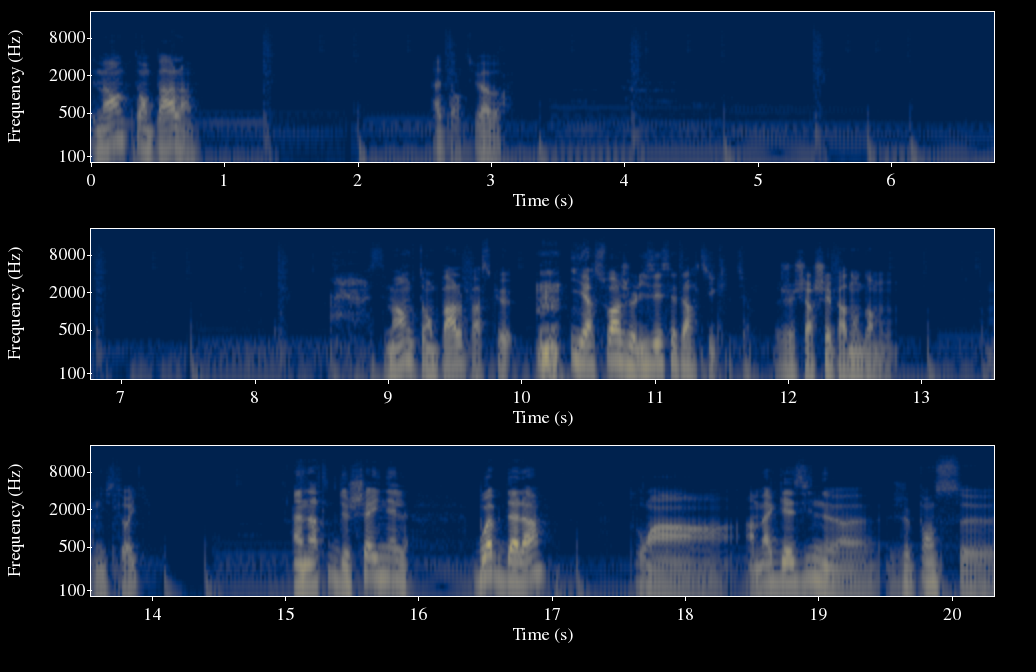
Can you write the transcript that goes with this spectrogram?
C'est marrant que t'en parles. Attends, tu vas voir. C'est marrant que t'en parles parce que hier soir je lisais cet article. Tiens, je cherchais pardon dans mon, historique. Un article de Shainel Bouabdallah pour un, magazine, euh, je pense, euh,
